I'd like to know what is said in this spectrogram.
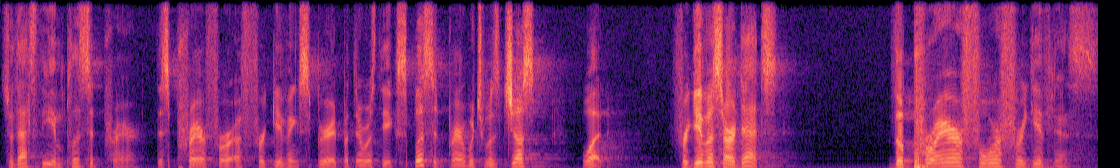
So that's the implicit prayer, this prayer for a forgiving spirit. But there was the explicit prayer, which was just what? Forgive us our debts. The prayer for forgiveness.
